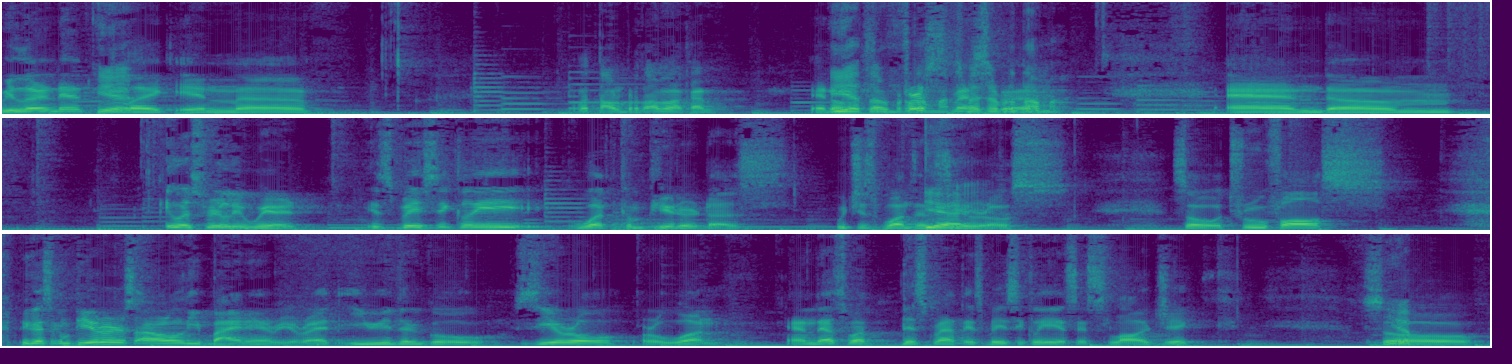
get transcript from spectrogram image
We learned it Yeah. like in uh, apa tahun pertama kan? Eh, Iya, tahun first pertama, semester semester. pertama. And um, it was really weird. It's basically what computer does, which is ones and Yeah, zeros. So true, false. Because computers are only binary, right? You either go zero or one, and that's what this math is basically is. It's logic. So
